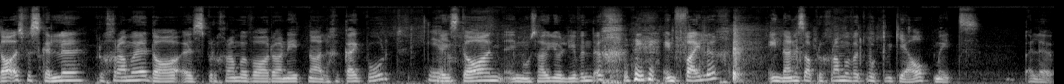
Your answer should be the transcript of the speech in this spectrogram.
daar is verskillende programme, daar is programme waar daar net na hulle gekyk word. Ja. Jy's daar en ons hou jou lewendig en veilig en dan is daar programme wat ook 'n bietjie help met hulle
